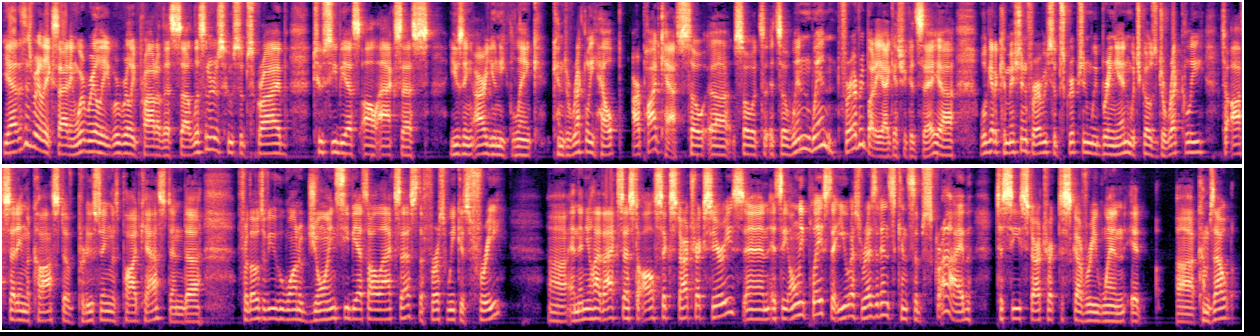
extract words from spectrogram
Yeah, this is really exciting. We're really we're really proud of this. Uh, listeners who subscribe to CBS All Access using our unique link can directly help our podcast. So uh, so it's it's a win win for everybody. I guess you could say. Uh, we'll get a commission for every subscription we bring in, which goes directly to offsetting the cost of producing this podcast. And uh, for those of you who want to join CBS All Access, the first week is free. Uh, and then you'll have access to all six Star Trek series, and it's the only place that U.S. residents can subscribe to see Star Trek Discovery when it uh, comes out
